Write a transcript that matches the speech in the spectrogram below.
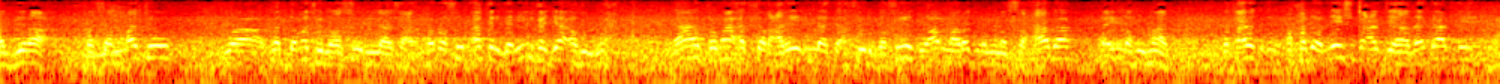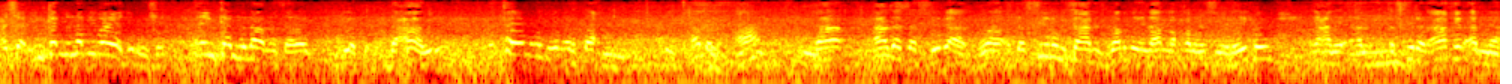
الذراع. فسمته وقدمته لرسول الله وسلم. فالرسول اكل قليل فجاءه الوحي. فما أثر عليه إلا تأثير بسيط وأما رجل من الصحابة فإنه مات. فقالت أخذوه. ليش فعلت هذا؟ قال عشان إن كان النبي ما يدر شيء، وإن كان لا مثلا دعاوي فيموت ونرتاح منه. ابدا. ها؟ فهذا تفسير. وتفسير ثالث برضه إذا قبل إليكم. يعني التفسير الآخر أن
